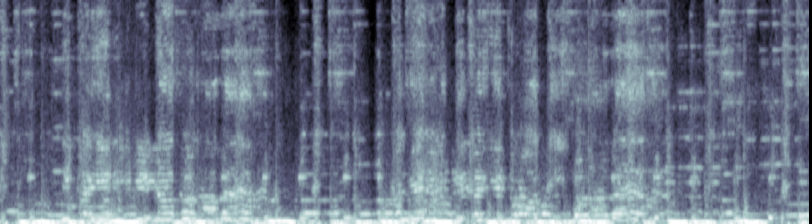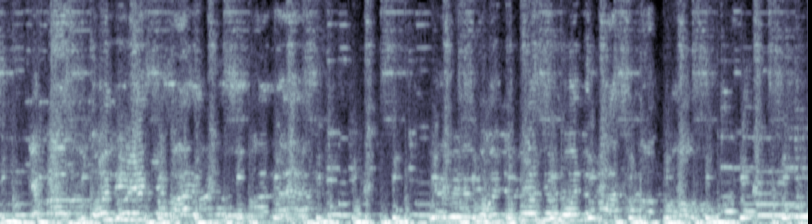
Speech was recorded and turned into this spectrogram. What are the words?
I'm going to go to the bottom of the bottom of the bottom of the bottom of the bottom of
